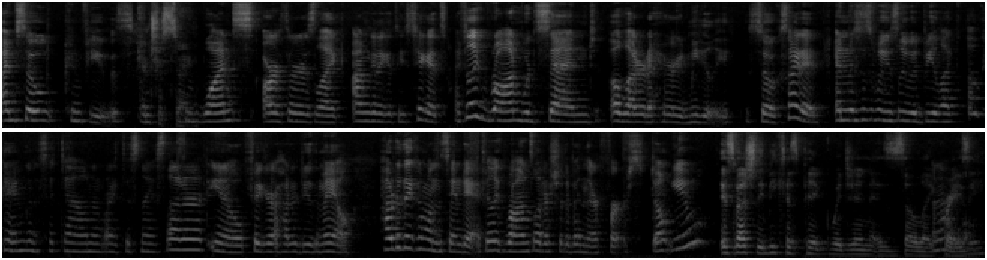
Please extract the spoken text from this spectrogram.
I'm so confused. Interesting. Once Arthur is like, I'm gonna get these tickets, I feel like Ron would send a letter to Harry immediately. So excited. And Mrs. Weasley would be like, okay, I'm gonna sit down and write this nice letter, you know, figure out how to do the mail. How did they come on the same day? I feel like Ron's letter should have been there first, don't you? Especially because Pigwidgeon is so like I crazy.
